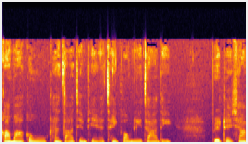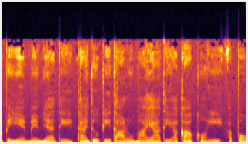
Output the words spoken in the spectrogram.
ကာမဂုဏ်ကိုခန်းစားခြင်းဖြင့်အချိန်ကုန်နေကြသည် ဗြိတိရှဘီရင်မင်းမြတ်သည်တိုင်းသူပြည်သားတို့မှရသည့်အကောက်ခွန်၏အပုံ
